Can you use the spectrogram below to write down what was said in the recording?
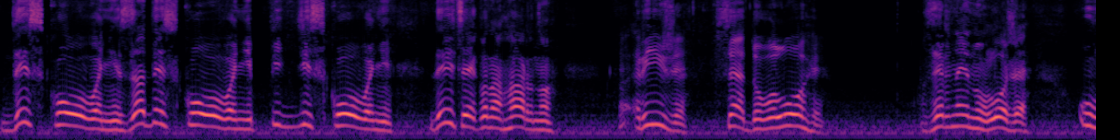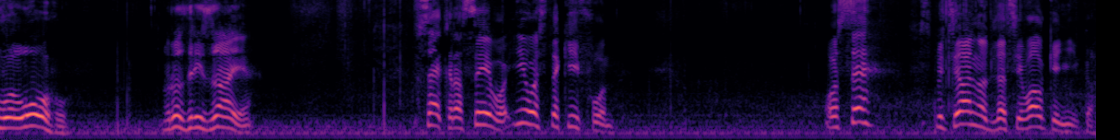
дисковані, задисковані, піддисковані. Дивіться, як вона гарно ріже все до вологи. Зернину ложе у вологу, розрізає. Все красиво і ось такий фон. Оце спеціально для сівалки Ніка.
